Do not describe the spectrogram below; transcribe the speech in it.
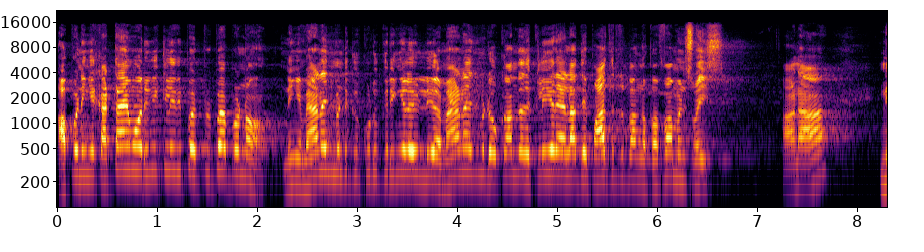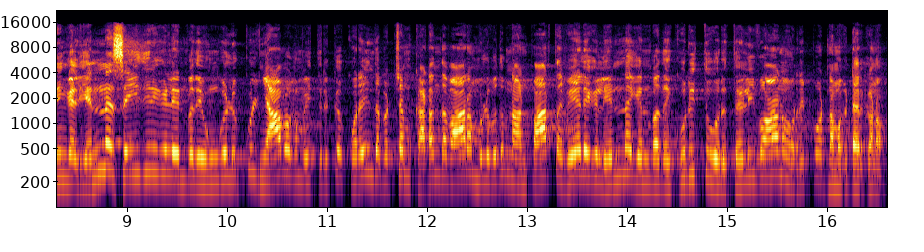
அப்போ நீங்கள் கட்டாயமாக ஒரு வீக்லி ரிப்போர்ட் ப்ரிப்பேர் பண்ணோம் நீங்கள் மேனேஜ்மெண்ட்டுக்கு கொடுக்குறீங்களோ இல்லையோ மேனேஜ்மெண்ட் உட்காந்து அதை கிளியராக எல்லாத்தையும் பார்த்துட்டு இருப்பாங்க பர்ஃபார்மன்ஸ் வைஸ் ஆனால் நீங்கள் என்ன செய்தீர்கள் என்பதை உங்களுக்குள் ஞாபகம் வைத்திருக்க குறைந்தபட்சம் கடந்த வாரம் முழுவதும் நான் பார்த்த வேலைகள் என்ன என்பதை குறித்து ஒரு தெளிவான ஒரு ரிப்போர்ட் நம்மக்கிட்ட இருக்கணும்.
